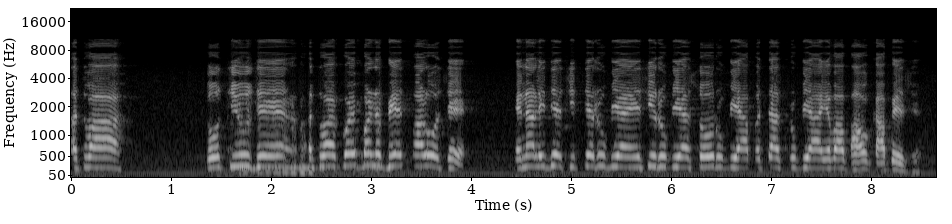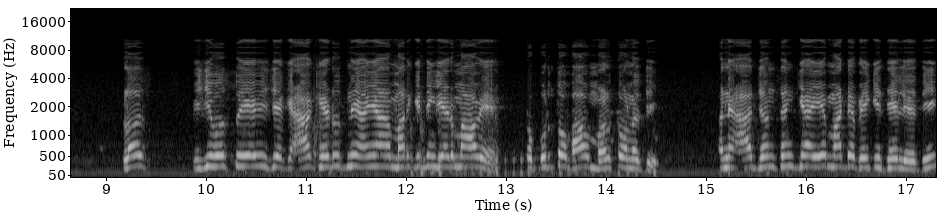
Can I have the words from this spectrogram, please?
અથવા ટોસિયું છે અથવા કોઈ પણ ભેદપાળો છે, એના લીધે સિત્તેર રૂપિયા એસી રૂપિયા, સો રૂપિયા, પચાસ રૂપિયા એવા ભાવ કાપે છે. પ્લસ બીજી વસ્તુ એવી છે કે આ ખેડૂતને અહીંયા માર્કેટિંગ યાર્ડમાં આવે તો પૂરતો ભાવ મળતો નથી. અને આ જનસંખ્યા એ માટે ભેગી થયેલી હતી.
